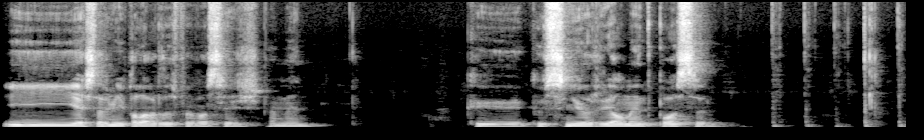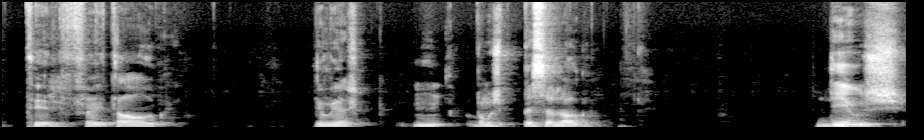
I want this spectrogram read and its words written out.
E esta é a minha palavra de hoje para vocês. Amém. Que, que o Senhor realmente possa ter feito algo. E, aliás, hum, vamos pensar algo. Deus,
